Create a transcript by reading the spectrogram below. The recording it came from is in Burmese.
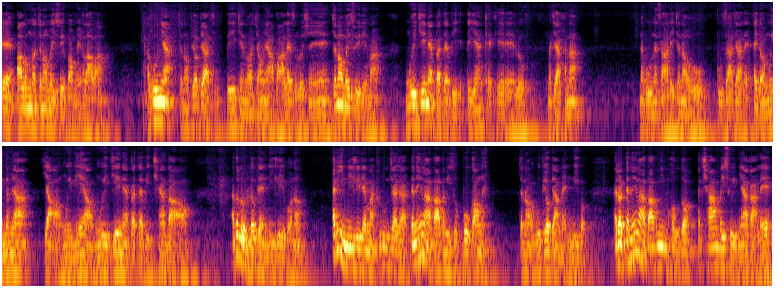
ကဲအားလုံးတော့ကျွန်တော်မိတ်ဆွေပေါင်းမင်္ဂလာပါအခုညကျွန်တော်ပြောပြချင်ပေးခြင်းတော့အကြောင်းအရာပါလဲဆိုလို့ရှိရင်ကျွန်တော်မိတ်ဆွေတွေမှာငွေကြေးနဲ့ပတ်သက်ပြီးအရန်ခက်ခဲတယ်လို့မကြာခဏနှစ်ဘူးနှစ်စားလေးကျွန်တော်ကိုပူစားကြတယ်အဲ့တော့ငွေများများရအောင်ငွေမြဲအောင်ငွေကြေးနဲ့ပတ်သက်ပြီးချမ်းသာအောင်အဲ့ဒါလို့လုပ်တဲ့နီးလေးပေါ့နော်အဲ့ဒီနီးလေးထဲမှာထူးထူးခြားခြားတနင်္လာသားသမီးဆိုပိုကောင်းတယ်ကျွန်တော်အခုပြောပြမယ်နီးပေါ့ အဲ့တော့တနင်္လာသားသမီးမဟုတ်သောအခြားမိတ်ဆွေများကလည်း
